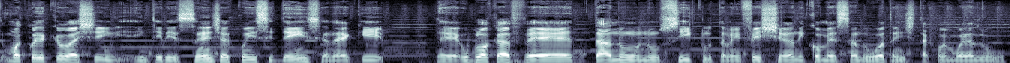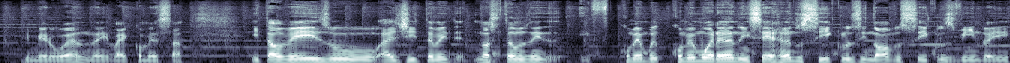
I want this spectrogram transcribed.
uma coisa que eu achei interessante, a coincidência, né, que é, o Bloco Café está num, num, ciclo também fechando e começando outro. A gente está comemorando o primeiro ano, né, e vai começar. E talvez o Agir também, nós estamos comemorando, encerrando ciclos e novos ciclos vindo aí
